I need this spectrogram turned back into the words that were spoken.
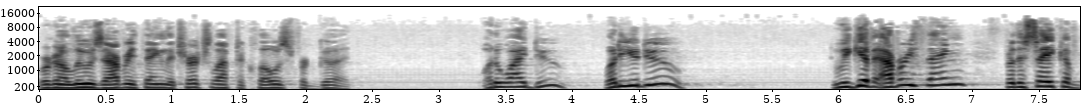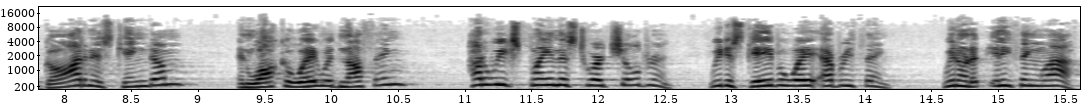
we're going to lose everything. The church will have to close for good. What do I do? What do you do? Do we give everything for the sake of God and His kingdom and walk away with nothing? How do we explain this to our children? We just gave away everything. We don't have anything left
